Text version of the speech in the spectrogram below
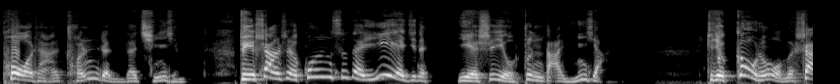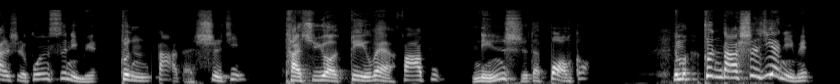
破产重整的情形，对上市公司的业绩呢也是有重大影响。这就构成我们上市公司里面重大的事件，它需要对外发布临时的报告。那么重大事件里面，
